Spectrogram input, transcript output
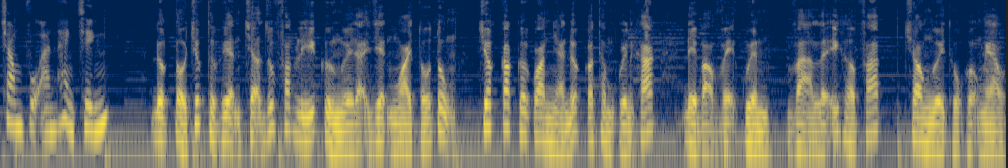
trong vụ án hành chính. Được tổ chức thực hiện trợ giúp pháp lý cử người đại diện ngoài tố tụng trước các cơ quan nhà nước có thẩm quyền khác để bảo vệ quyền và lợi ích hợp pháp cho người thuộc hộ nghèo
